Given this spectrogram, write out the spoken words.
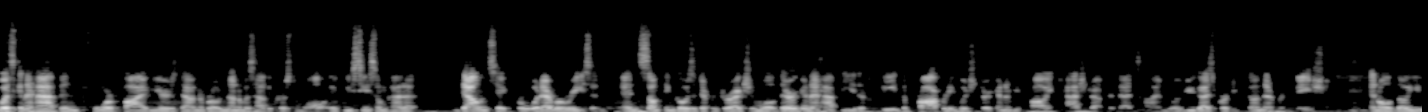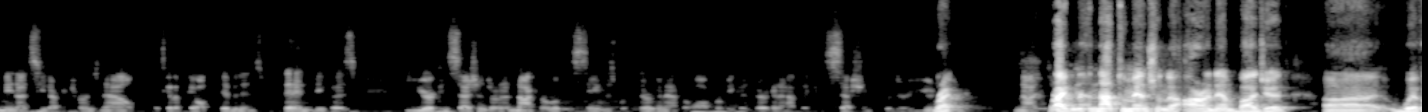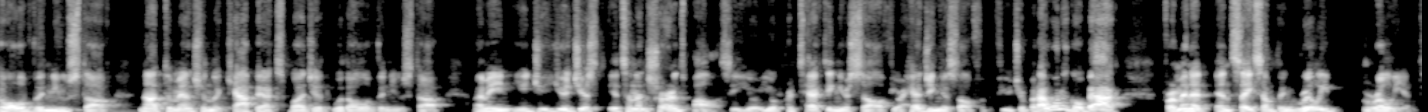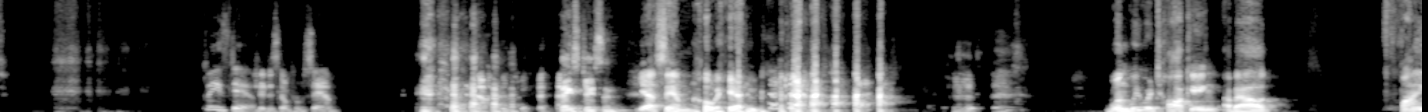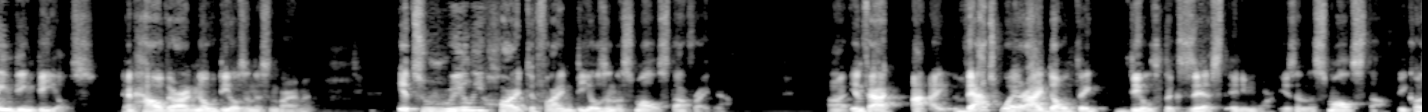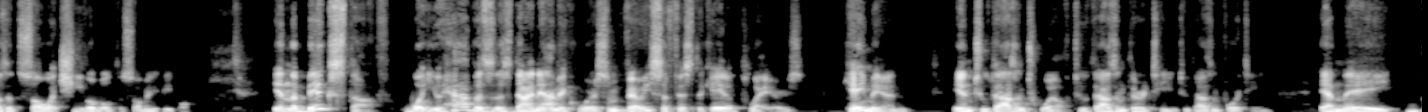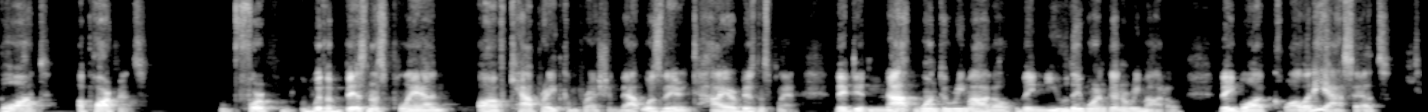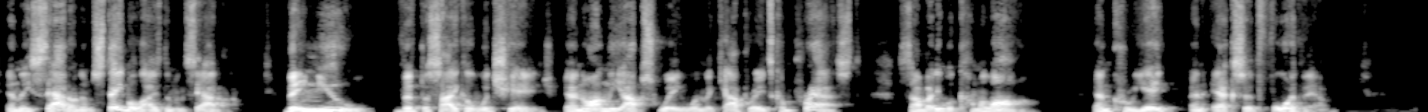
what's going to happen four or five years down the road? None of us have the crystal ball. If we see some kind of downtick for whatever reason and something goes a different direction, well, they're going to have to either feed the property, which they're going to be probably cash strapped at that time, where you guys have already done that renovation. And although you may not see that returns now, it's going to pay off dividends then because your concessions are not going to look the same as what they're going to have to offer because they're going to have the concession for their unit. Right. Not right. N- not to mention the R and M budget uh, with all of the new stuff. Not to mention the capex budget with all of the new stuff. I mean, you you just it's an insurance policy. You're you're protecting yourself. You're hedging yourself for the future. But I want to go back for a minute and say something really brilliant. Please do. Should this come from Sam? Thanks, Jason. Yeah, Sam, go ahead. when we were talking about finding deals and how there are no deals in this environment, it's really hard to find deals in the small stuff right now. Uh, in fact, I, that's where I don't think deals exist anymore, is in the small stuff because it's so achievable to so many people. In the big stuff, what you have is this dynamic where some very sophisticated players came in in 2012, 2013, 2014, and they bought apartments for with a business plan of cap rate compression. That was their entire business plan. They did not want to remodel. They knew they weren't going to remodel. They bought quality assets and they sat on them, stabilized them, and sat on them. They knew that the cycle would change. And on the upswing, when the cap rates compressed, somebody would come along and create an exit for them.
